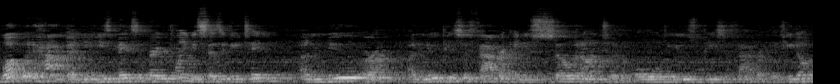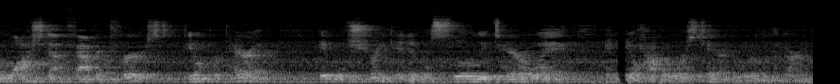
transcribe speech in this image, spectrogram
what would happen, he makes it very plain. He says if you take a new or a new piece of fabric and you sew it onto an old used piece of fabric, if you don't wash that fabric first, if you don't prepare it, it will shrink and it will slowly tear away and you'll have a worse tear and you'll ruin the garment.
